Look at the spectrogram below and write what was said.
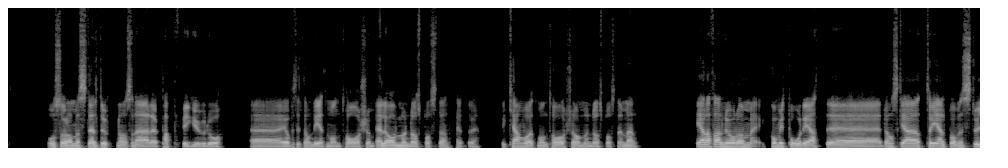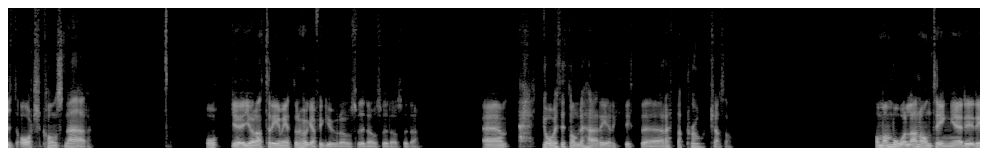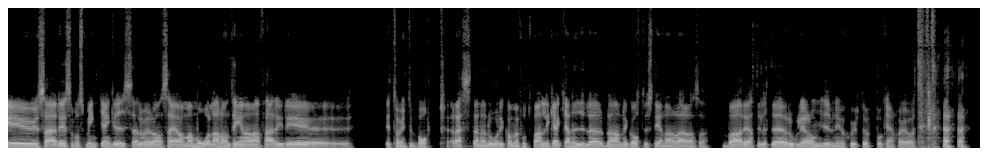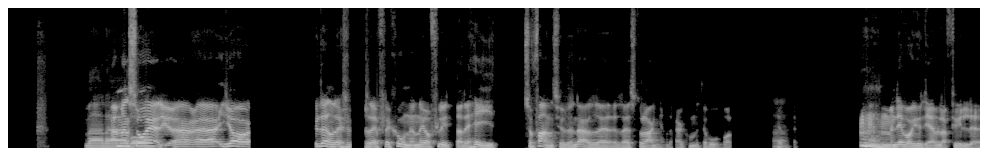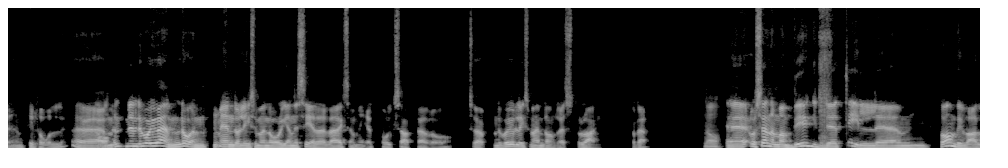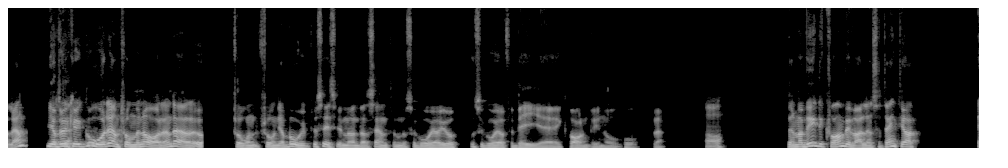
Och så har de ställt upp någon sån här pappfigur då Eh, jag vet inte om det är ett montage, eller av Mölndalsposten heter det. Det kan vara ett montage av Mölndalsposten, men i alla fall nu har de kommit på det att eh, de ska ta hjälp av en street arts konstnär. Och eh, göra tre meter höga figurer och så vidare och så vidare och så vidare. Eh, jag vet inte om det här är riktigt eh, rätt approach alltså. Om man målar någonting, eh, det, det är ju så här, det är som att sminka en gris eller vad de säger. Om man målar någonting i en annan färg, det, det tar ju inte bort resten ändå. Det kommer fortfarande ligga kanyler bland gatustenarna där alltså. Bara det att det är lite roligare omgivning att skjuta upp på kanske, jag vet inte. men, Ja, eh, men så vad- är det ju. Eh, Jag, den ref- reflektionen när jag flyttade hit så fanns ju den där re- restaurangen där. Jag kommer inte ihåg vad den hette. Men det var ju ett jävla fylletillhåll. Ja. Men, men det var ju ändå en, ändå liksom en organiserad verksamhet. Folk satt där och söp. Det var ju liksom ändå en restaurang. Sådär. Ja. och sen när man byggde till eh, Kvarnbyvallen. Jag brukar gå den promenaden där upp från, från, jag bor ju precis vid Mölndals centrum och så går jag ju upp och så går jag förbi eh, Kvarnbyn och, och där. Ja. Så när man byggde Kvarnbyvallen så tänkte jag att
